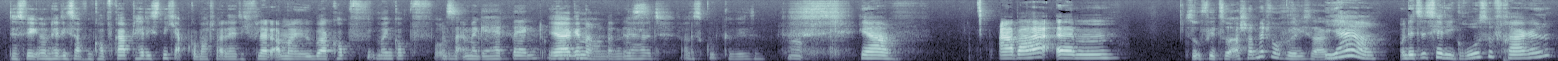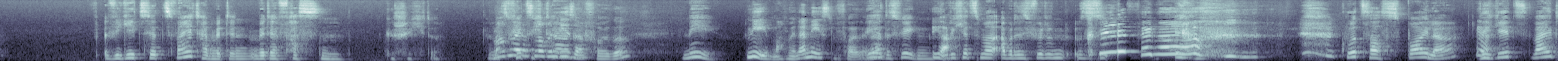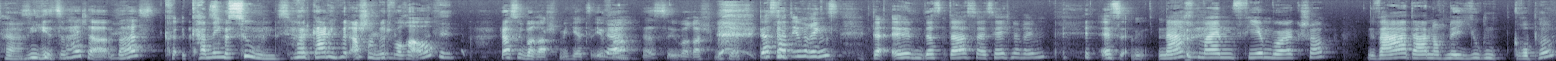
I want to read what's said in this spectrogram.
deswegen, und hätte ich es auf dem Kopf gehabt, hätte ich es nicht abgemacht, weil hätte ich vielleicht einmal über Kopf, meinen Kopf und Hast du einmal geheadbangt? Ja, genau, und dann wäre halt alles gut gewesen. Ja, aber ähm, So viel zu Aschermittwoch, würde ich sagen. ja, und jetzt ist ja die große Frage, wie geht's jetzt weiter mit, den, mit der Fastengeschichte? Machen wir das 40 noch in Tage. dieser Folge? Nee. Nee, machen wir in der nächsten Folge. Ja, ne? deswegen Ja. würde ich jetzt mal, aber das würde. Das, Cliffhanger! Kurzer Spoiler. Ja. Wie geht's weiter? Wie geht's weiter? Was? C coming soon. Es hört gar nicht mit Aschermittwoch auf. Das überrascht mich jetzt, Eva. Ja. Das überrascht mich jetzt. Das hat übrigens, da, äh, das, das erzähle ich noch eben, es, nach meinem Firmenworkshop war da noch eine Jugendgruppe,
